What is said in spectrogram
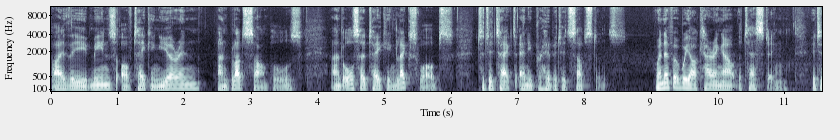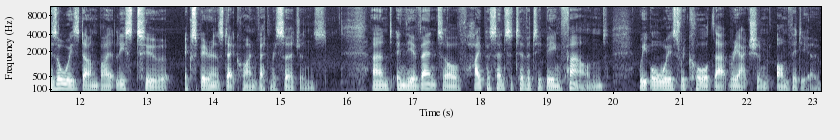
by the means of taking urine and blood samples and also taking leg swabs to detect any prohibited substance. Whenever we are carrying out the testing, it is always done by at least two experienced equine veterinary surgeons. And in the event of hypersensitivity being found, we always record that reaction on video.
